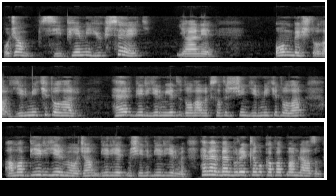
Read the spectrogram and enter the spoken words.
Hocam CPM'i yüksek yani 15 dolar, 22 dolar her bir 27 dolarlık satış için 22 dolar ama 1.20 hocam 1.77 1.20 hemen ben bu reklamı kapatmam lazım.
